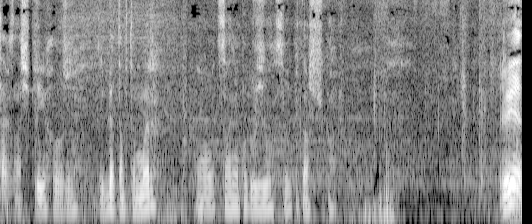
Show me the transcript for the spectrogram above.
Так, значит, приехал уже к ребятам в ТМР. А вот Саня погрузил свою пятнашечку. Привет!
